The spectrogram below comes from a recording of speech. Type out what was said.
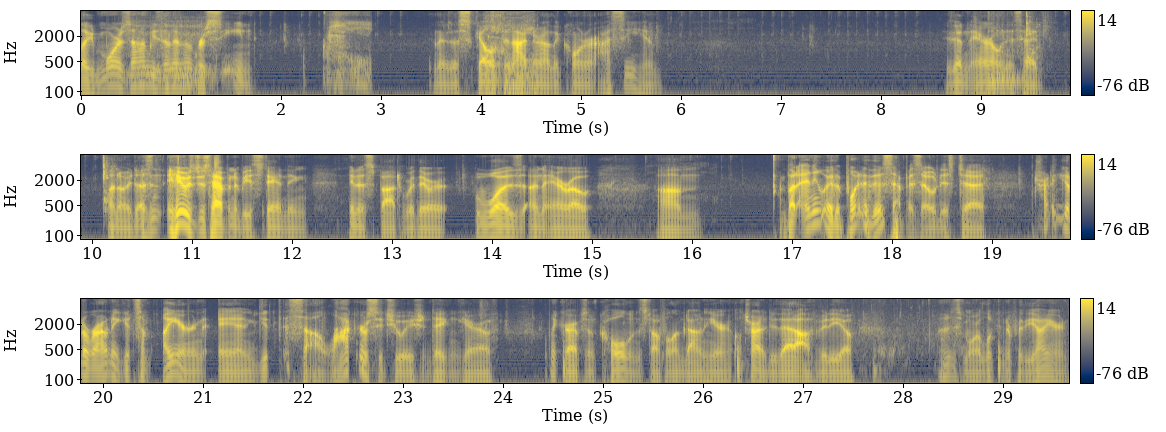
Like more zombies than I've ever seen. And there's a skeleton hiding around the corner. I see him. He's got an arrow in his head. Oh no, he doesn't. He was just happened to be standing in a spot where there was an arrow. Um, but anyway, the point of this episode is to try to get around and get some iron and get this uh, locker situation taken care of. I might grab some coal and stuff while I'm down here. I'll try to do that off video. I'm just more looking for the iron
